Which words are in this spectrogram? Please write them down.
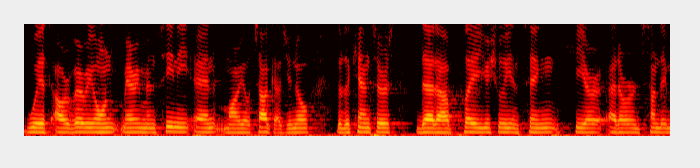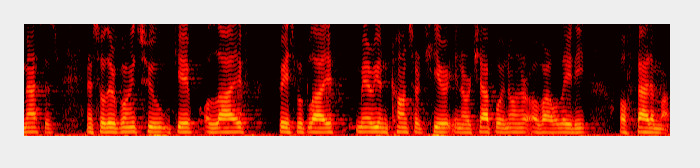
with our very own Mary Mancini and Mario Taka. As you know, they're the cantors that uh, play usually and sing here at our Sunday masses. And so they're going to give a live, Facebook Live Marian concert here in our chapel in honor of Our Lady of Fatima.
